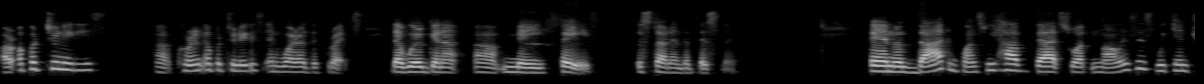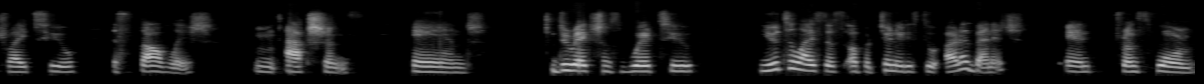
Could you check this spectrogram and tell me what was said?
our opportunities, uh, current opportunities, and what are the threats that we're gonna uh, may face to start in the business. And on that, once we have that SWOT analysis, we can try to establish um, actions and directions where to utilize those opportunities to our advantage and transform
